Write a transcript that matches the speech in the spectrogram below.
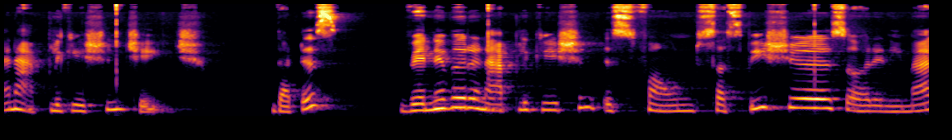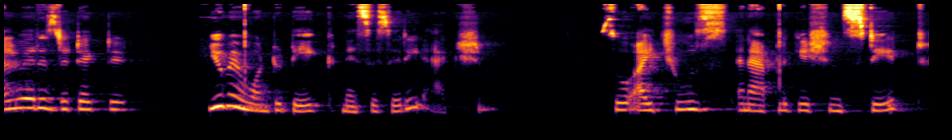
an application change. That is, whenever an application is found suspicious or any malware is detected, you may want to take necessary action. So I choose an application state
